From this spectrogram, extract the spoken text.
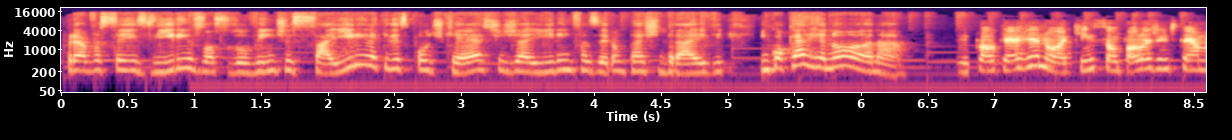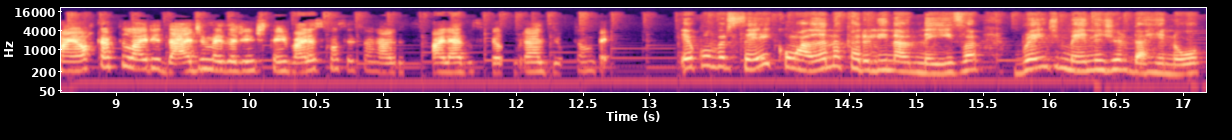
para vocês irem, os nossos ouvintes, saírem daqui desse podcast, já irem fazer um test drive em qualquer Renault, Ana. Em qualquer Renault. Aqui em São Paulo a gente tem a maior capilaridade, mas a gente tem várias concessionárias espalhadas pelo Brasil também. Eu conversei com a Ana Carolina Neiva, Brand Manager da Renault.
